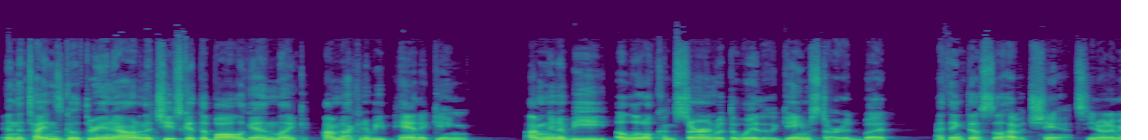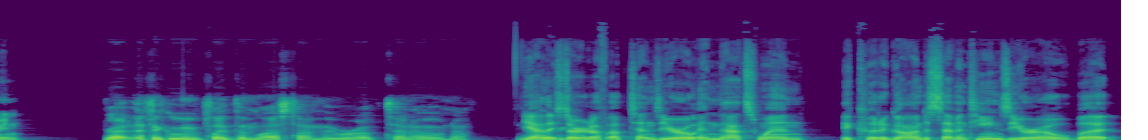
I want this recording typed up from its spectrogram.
and the Titans go three and out, and the Chiefs get the ball again, like I'm not going to be panicking. I'm going to be a little concerned with the way that the game started, but I think they'll still have a chance. You know what I mean? Right. I think when we played them last time, they were up 10 0. No. Yeah, they started off up 10-0 and that's when it could have gone to 17-0, but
